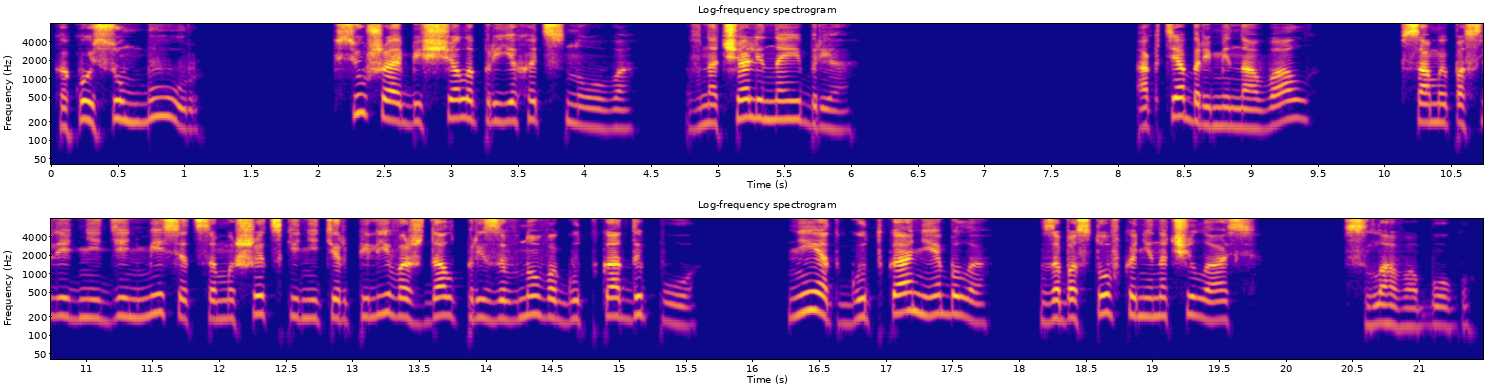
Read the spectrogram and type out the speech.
Какой сумбур!» Ксюша обещала приехать снова, в начале ноября. Октябрь миновал. В самый последний день месяца Мышецкий нетерпеливо ждал призывного гудка депо. Нет, гудка не было, забастовка не началась. Слава богу.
